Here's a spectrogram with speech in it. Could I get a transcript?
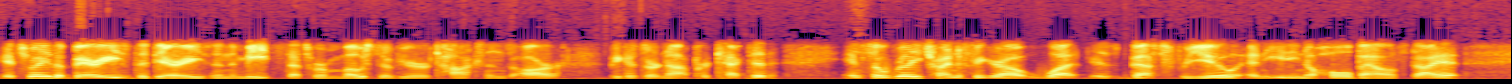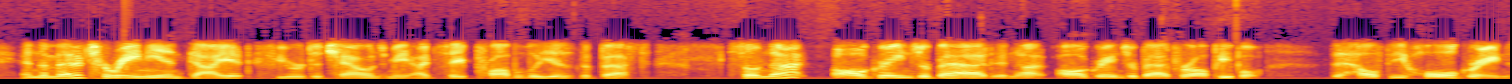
It's really the berries, the dairies, and the meats. That's where most of your toxins are because they're not protected. And so, really trying to figure out what is best for you and eating a whole balanced diet. And the Mediterranean diet, if you were to challenge me, I'd say probably is the best so not all grains are bad, and not all grains are bad for all people. The healthy whole grains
